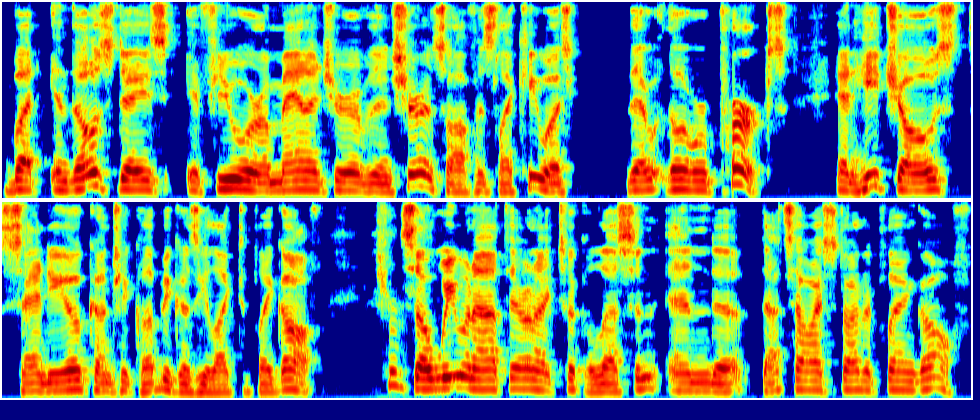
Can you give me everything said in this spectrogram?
but in those days, if you were a manager of the insurance office like he was, there, there were perks. And he chose San Diego Country Club because he liked to play golf. Sure. So we went out there and I took a lesson, and uh, that's how I started playing golf.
